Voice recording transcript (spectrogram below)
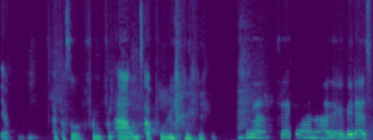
ja, einfach so von, von A uns abholen. Ja, sehr gerne. Also Ayurveda ist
